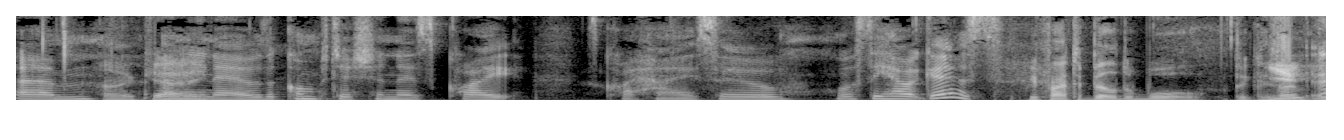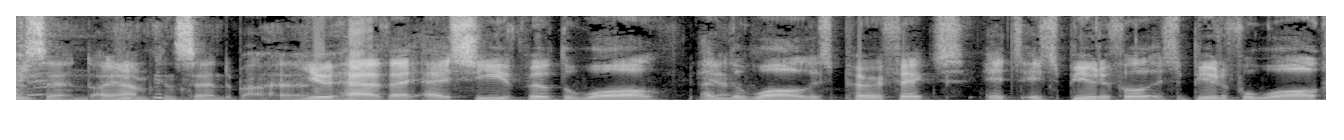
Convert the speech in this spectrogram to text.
Um, Okay. And, you know, the competition is quite it's quite high, so we'll see how it goes. We've had to build a wall because You- I'm concerned. I am concerned about her. You have. I, I see you've built the wall, and Yeah. the wall is perfect. It's it's beautiful. It's a beautiful wall.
